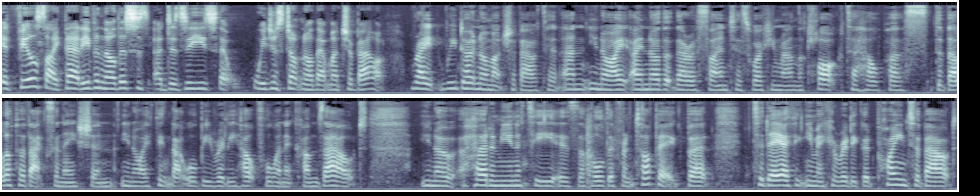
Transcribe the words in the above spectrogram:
it feels like that, even though this is a disease that we just don't know that much about. Right, we don't know much about it. And, you know, I, I know that there are scientists working around the clock to help us develop a vaccination. You know, I think that will be really helpful when it comes out. You know, herd immunity is a whole different topic, but today I think you make a really good point about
